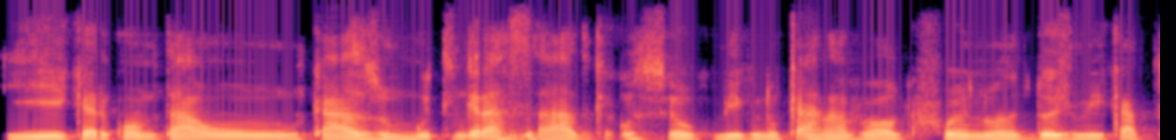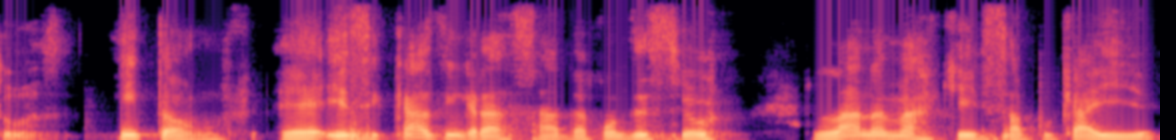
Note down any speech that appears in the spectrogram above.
E quero contar um caso muito engraçado que aconteceu comigo no carnaval, que foi no ano de 2014. Então, é, esse caso engraçado aconteceu lá na Marquês de Sapucaí,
